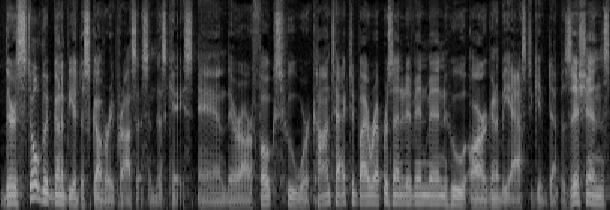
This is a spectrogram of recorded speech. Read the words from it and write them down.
there's still going to be a discovery process in this case. And there are folks who were contacted by Representative Inman who are going to be asked to give depositions.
